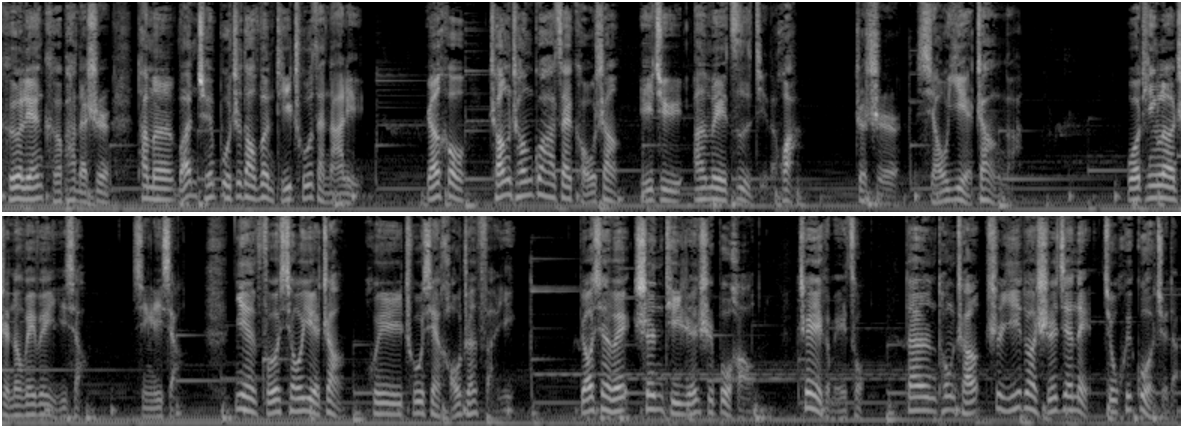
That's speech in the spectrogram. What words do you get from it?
可怜可怕的是，他们完全不知道问题出在哪里。然后常常挂在口上一句安慰自己的话，这是消业障啊！我听了只能微微一笑，心里想：念佛消业障会出现好转反应，表现为身体人事不好，这个没错，但通常是一段时间内就会过去的。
